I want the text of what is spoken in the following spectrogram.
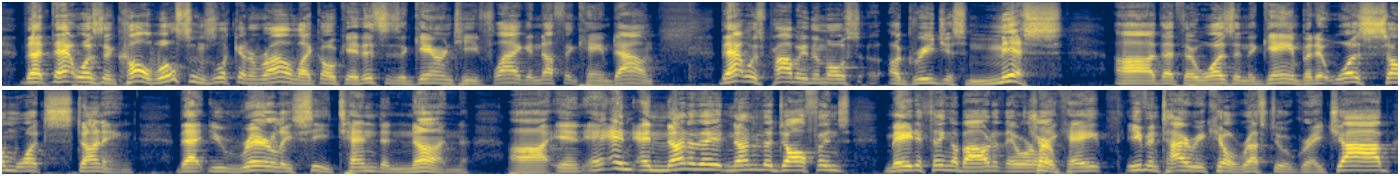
that that wasn't called. Wilson's looking around like, okay, this is a guaranteed flag, and nothing came down. That was probably the most egregious miss uh, that there was in the game, but it was somewhat stunning that you rarely see 10 to none uh, in, and and none of the none of the Dolphins made a thing about it. They were sure. like, "Hey, even Tyreek Hill, refs do a great job.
